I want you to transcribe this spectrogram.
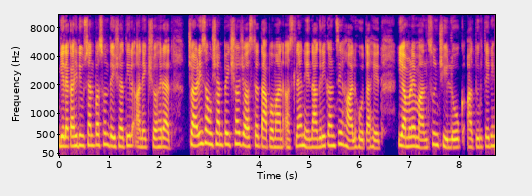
गेल्या काही दिवसांपासून देशातील अनेक शहरात चाळीस अंशांपेक्षा जास्त तापमान असल्याने नागरिकांचे हाल होत आहेत. यामुळे मान्सूनची लोक आतुरतेने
